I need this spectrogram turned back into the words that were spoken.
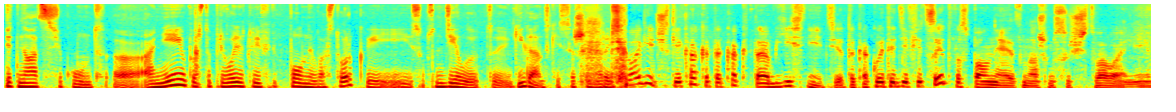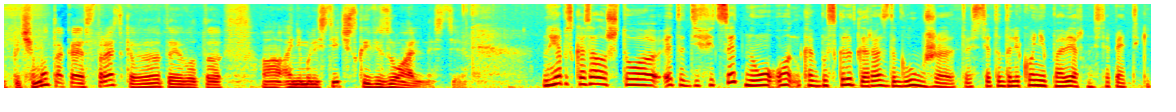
15 секунд, э, они просто приводят людей в полный восторг и, собственно, делают гигантские совершенно рейтинг. Психологически как это, как это объяснить? Это какой-то дефицит восполняет в нашем существовании? Почему такая страсть к этой вот э, а, анималистической визуальности? Но я бы сказала, что этот дефицит, но он как бы скрыт гораздо глубже. То есть это далеко не поверхность. Опять-таки,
